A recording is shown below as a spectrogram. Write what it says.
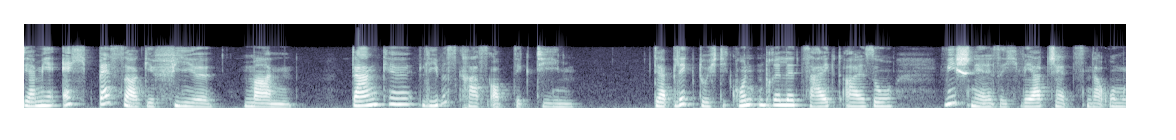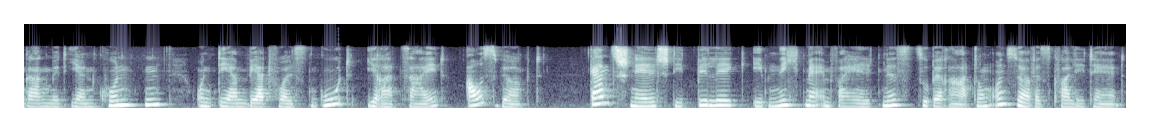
der mir echt besser gefiel, Mann. Danke, liebes Krassoptik-Team. Der Blick durch die Kundenbrille zeigt also, wie schnell sich wertschätzender Umgang mit ihren Kunden und deren wertvollsten Gut ihrer Zeit auswirkt. Ganz schnell steht billig eben nicht mehr im Verhältnis zu Beratung und Servicequalität.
